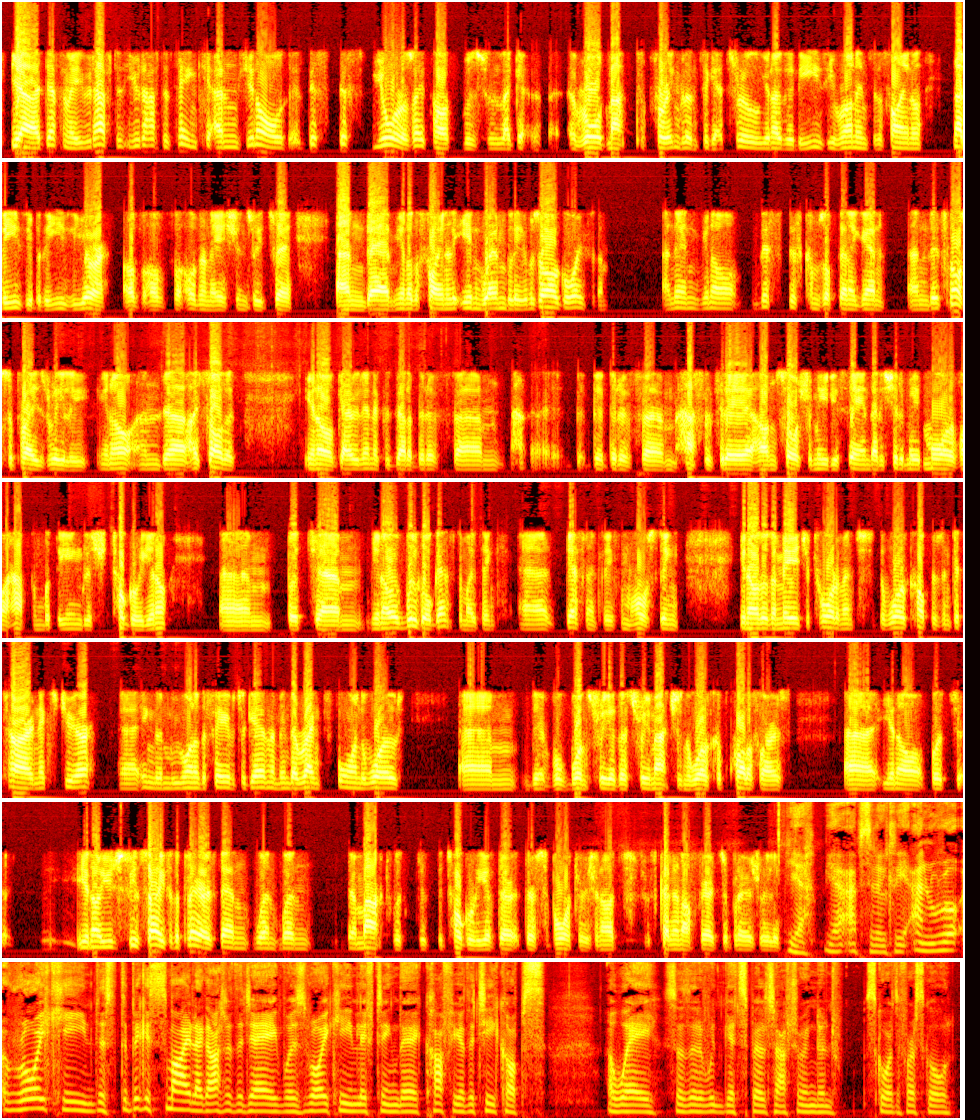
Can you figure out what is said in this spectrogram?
Yeah, definitely. You'd have to you'd have to think, and you know, this this Euros I thought was like a, a roadmap for England to get through. You know, the, the easy run into the final, not easy, but the easier of of other nations, we'd say. And um, you know, the final in Wembley, it was all going for them. And then you know, this this comes up then again, and it's no surprise really. You know, and uh, I saw that you know, Gary Lineker has got a bit of um, a bit, of um, hassle today on social media saying that he should have made more of what happened with the English tuggery, you know. Um, but um, you know, it will go against them, I think, uh, definitely from hosting, you know, the major tournament. The World Cup is in Qatar next year. Uh, England will be one of the favourites again. I mean, they're ranked four in the world. Um, they've won three of their three matches in the World Cup qualifiers. Uh, you know, but uh, you know, you just feel sorry for the players then when when they're marked with the, the tuggery of their, their supporters. You know, it's, it's kind of not fair to the players, really. Yeah, yeah, absolutely. And Ro- Roy Keane, the biggest smile I got of the day was Roy Keane lifting the coffee or the teacups away so that it wouldn't get spilt after England scored the first goal.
